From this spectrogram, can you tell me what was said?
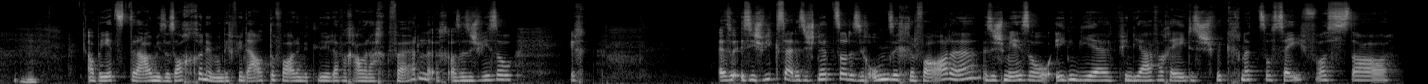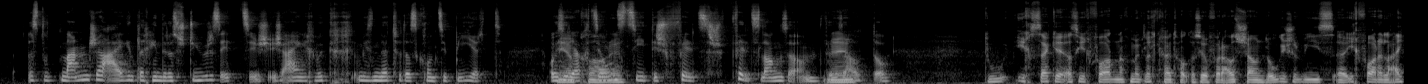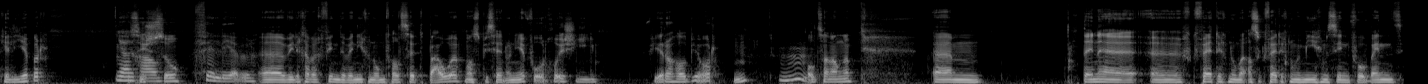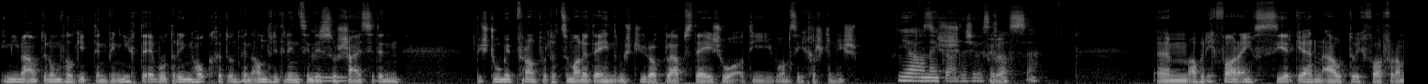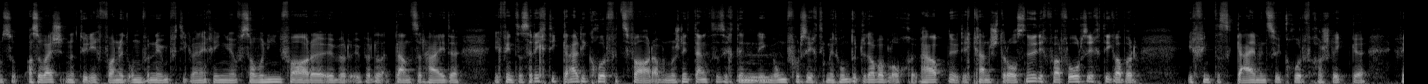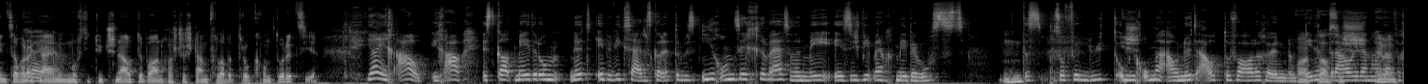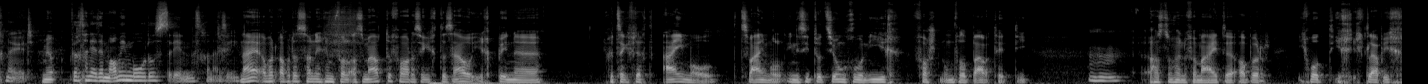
Aber jetzt traue ich mir so Sachen nicht mehr. Und ich finde Autofahren mittlerweile einfach auch recht gefährlich. Also es ist wie so, ich, also es ist wie gesagt, es ist nicht so, dass ich unsicher fahre. Es ist mehr so, irgendwie finde ich einfach, ey, das ist wirklich nicht so safe, was da, dass du die Menschen eigentlich hinter das Steuer setzt. Ist, ist eigentlich wirklich, wir sind nicht für das konzipiert. Unsere Ja, klar, ja. Reaktionszeit ist viel, zu- viel zu langsam für Ja, das. Auto. Du, ich sage, also ich fahre nach Möglichkeit halt, also ja, vorausschauend logischerweise, äh, ich fahre alleine lieber, Ja, Das ist auch. so. Viel lieber. äh, weil ich einfach finde, wenn ich einen Unfall sollte bauen was bisher noch nie vorgekommen ist in viereinhalb Jahren, hm? Mhm. Allzu lange, ähm, dann äh, gefährde ich nur, also gefährde ich nur mich im Sinn von, wenn es in meinem Auto einen Unfall gibt, dann bin ich der, der drin hockt und wenn andere drin sind, ist Mhm. so scheiße, dann bist du mitverantwortlich, zumal der hinter dem Steuerrad glaubst, der ist, wo, die, wo am sichersten ist. Ja, das mega, ist- das ist etwas eben. Ähm, aber ich fahre eigentlich sehr gerne Auto. Ich fahre vor allem so, also weißt, natürlich ich fahre nicht unvernünftig, wenn ich irgendwie auf Savonin fahre über über Glänzerheide. Ich finde das richtig geil, die Kurve zu fahren. Aber man muss nicht denken, dass ich dann irgendwie unvorsichtig mit 100 runterbloche. Überhaupt nicht. Ich kenne die Straße nicht. Ich fahre vorsichtig, aber ich finde das geil, wenn du so in die Kurve kannst liegen. Ich finde es aber Ja, auch geil, ja. wenn du auf die deutschen Autobahnen kannst den Stempel abdrücken und durchziehen. Ja, ich auch, ich auch. Es geht mehr darum, nicht, eben wie gesagt, es geht nicht darum, dass ich unsicher wäre, sondern mehr, es ist mir einfach mehr bewusst, dass so viele Leute um mich herum auch nicht Auto fahren können. Und Ah, denen traue ich dann halt eben. einfach nicht. Ja. Vielleicht habe ich den Mami-Modus drin, das kann auch sein. Nein, aber, aber das habe ich im Fall, also im Autofahren sage ich das auch. Ich bin, äh, ich würde sagen, vielleicht einmal, zweimal in eine Situation gekommen, wo ich fast einen Unfall gebaut hätte. Hast du noch können vermeiden aber ich, wollte, ich, ich glaube, ich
